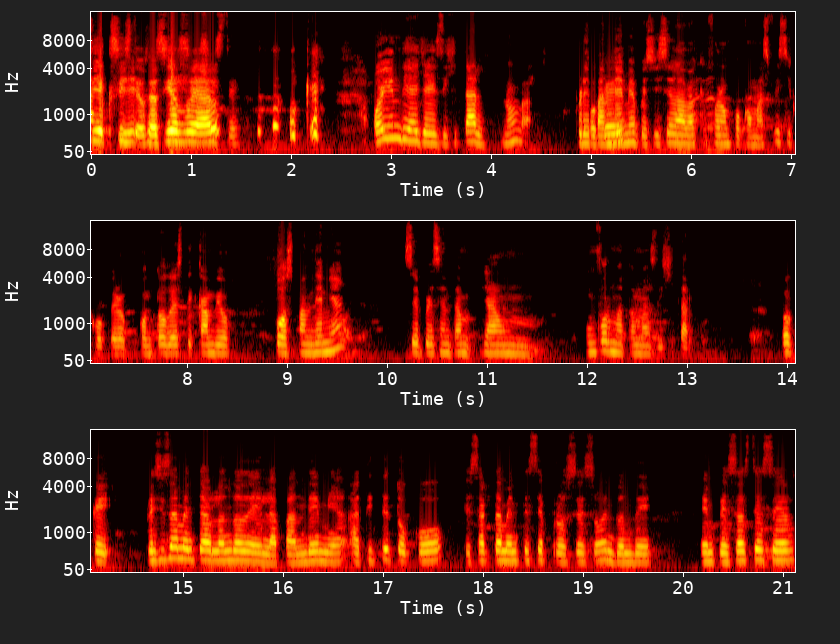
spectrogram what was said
sí existe, o sea, sí, es real. okay. Hoy en día ya es digital, ¿no? Prepandemia, pues sí se daba que fuera un poco más físico, pero con todo este cambio post pandemia se presenta ya un, un formato más digital. Ok, precisamente hablando de la pandemia, a ti te tocó exactamente ese proceso en donde empezaste a hacer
